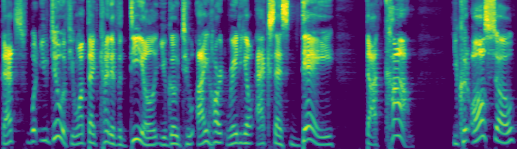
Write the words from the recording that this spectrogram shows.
That's what you do. If you want that kind of a deal, you go to iHeartRadioAccessDay.com. You could also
